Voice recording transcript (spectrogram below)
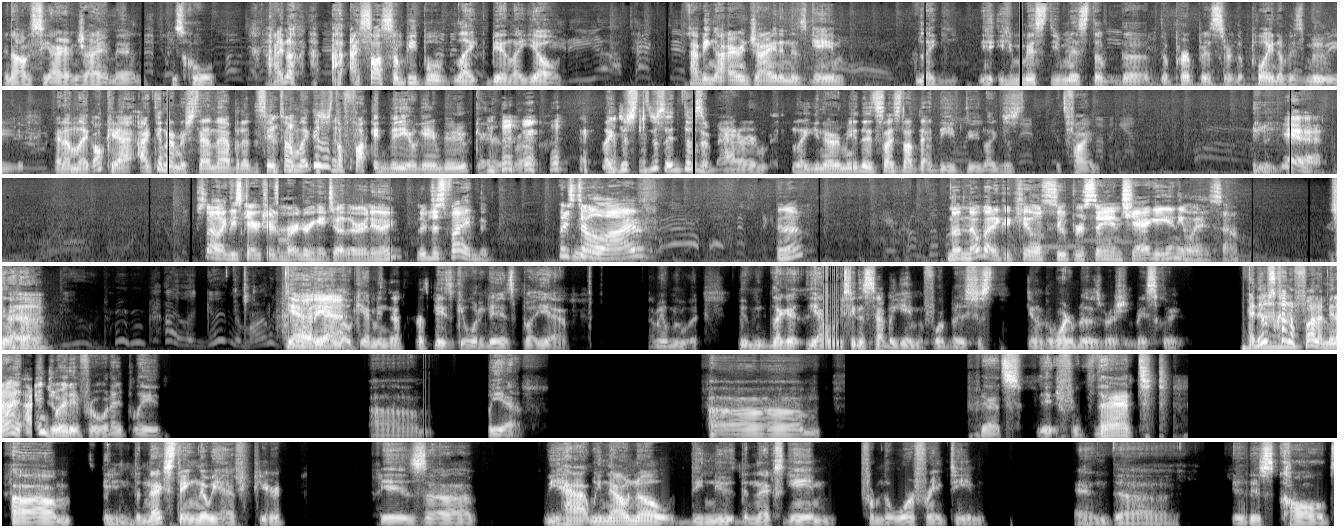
And obviously Iron Giant, man, he's cool. I know I, I saw some people like being like, "Yo, having Iron Giant in this game, like." You missed you missed the, the the purpose or the point of his movie and I'm like, okay, I, I can understand that, but at the same time, like, it's just a fucking video game, dude. Who cares, bro? like, just, just it doesn't matter. Like, you know what I mean? It's it's not that deep, dude. Like, just it's fine. yeah. It's not like these characters are murdering each other or anything. They're just fighting. They're still Yeah. alive. You know. No, nobody could kill Super Saiyan Shaggy anyway. So. Uh, yeah, cool, yeah, yeah. Loki. I mean, that's that's basically what it is. But yeah, I mean, we, we, we like, uh, yeah, we've seen this type of game before, but it's just you know the Warner Brothers version, basically. And it was kind of Mm-hmm. fun. I mean, I I enjoyed it for what I played. Um, yeah. Um, that's it for that. Um, the next thing that we have here is uh we have we now know the new the next game from the Warframe team, and uh it is called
